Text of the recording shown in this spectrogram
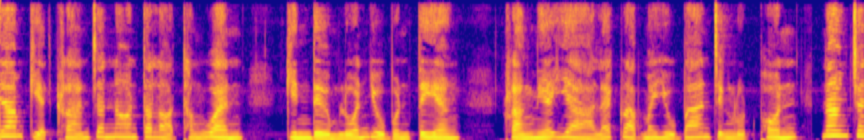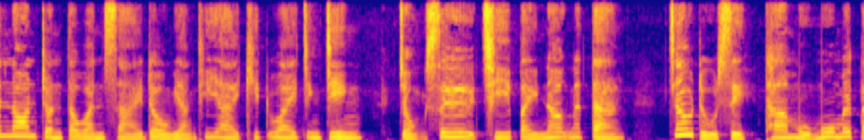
ยามเกียจคร้านจะนอนตลอดทั้งวัน กินดื่มล้วนอยู่บนเตียง ครั้งเนี้ยหย่าและกลับมาอยู่บ้านจึงหลุดพ้น นางจะนอนจนตะวันสายโด่งอย่างที่ยายคิดไว้จริง ๆ จงซื่อชี้ไปนอกหน้าต่าง เจ้าดูสิ ถ้าหมูมู่ไม่ไป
